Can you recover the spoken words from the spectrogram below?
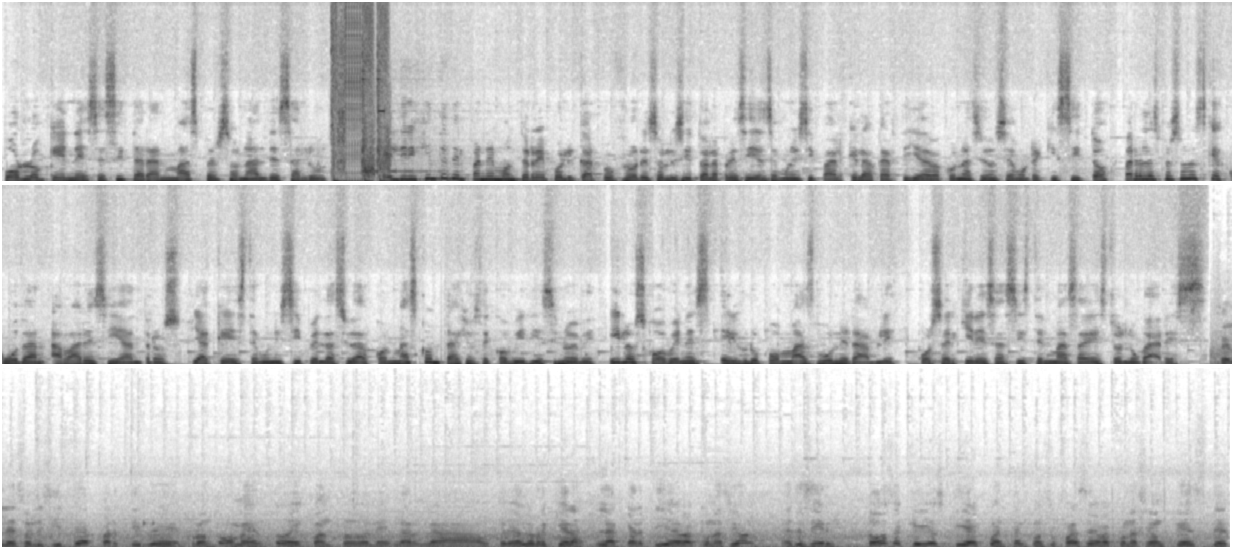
por lo que necesitarán más personal de salud. El dirigente del PAN en Monterrey, Policarpo Flores, solicitó a la presidencia municipal que la cartilla de vacunación sea un requisito para las personas que acudan a bares y antros, ya que este municipio es la ciudad con más contagios de COVID-19 y los jóvenes el grupo más vulnerable, por ser quienes asisten más a estos lugares. Se le solicita a partir de pronto momento, en cuanto la, autoridad lo requiera, la cartilla de vacunación, es decir, todos aquellos que ya cuentan con su fase de vacunación, que es de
